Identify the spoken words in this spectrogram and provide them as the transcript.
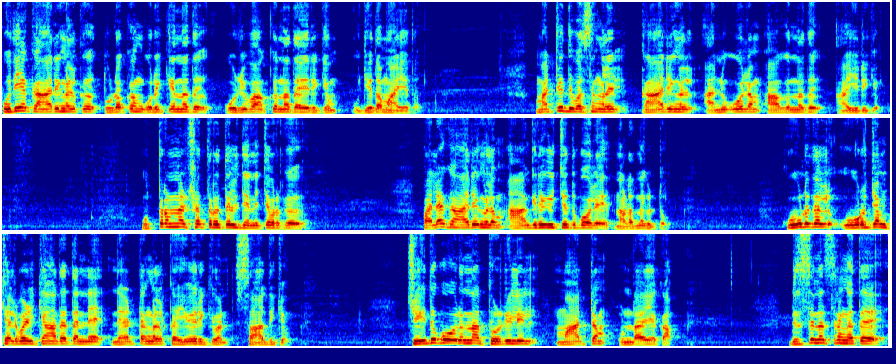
പുതിയ കാര്യങ്ങൾക്ക് തുടക്കം കുറിക്കുന്നത് ഒഴിവാക്കുന്നതായിരിക്കും ഉചിതമായത്. മറ്റ് ദിവസങ്ങളിൽ കാര്യങ്ങൾ അനുകൂലം ആകുന്നത് ആയിരിക്കും. ഉത്രം നക്ഷത്രത്തിൽ ജനിച്ചവർക്ക് പല കാര്യങ്ങളും ആഗ്രഹിച്ചതുപോലെ നടന്നു കിട്ടും. കൂടുതൽ ഊർജം ചെലവഴിക്കാതെ തന്നെ നേട്ടങ്ങൾ കൈവരിക്കുവാൻ സാധിക്കും. ചെയ്തു പോരുന്ന തൊഴിലിൽ മാറ്റം ഉണ്ടായേക്കാം. ബിസിനസ് രംഗത്ത്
